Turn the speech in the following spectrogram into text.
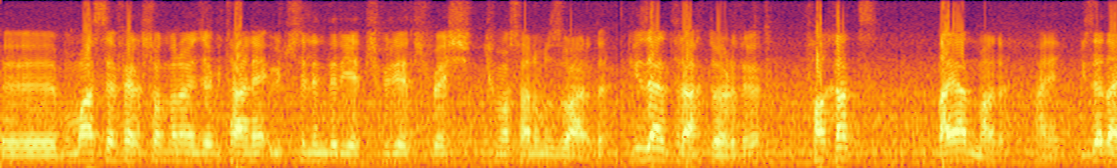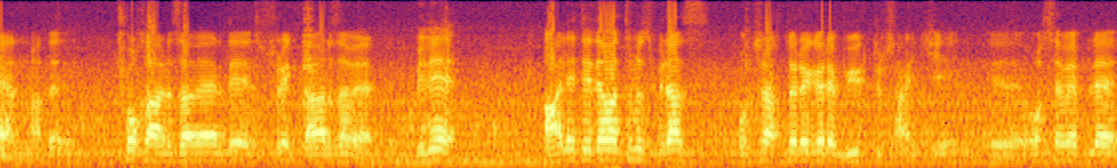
Ee, bu Massey Ferguson'dan önce bir tane 3 silindir 71-75 Tümosan'ımız vardı. Güzel traktördü. Fakat dayanmadı. Hani bize dayanmadı. Çok arıza verdi. Sürekli arıza verdi. Bir de alet edevatımız biraz o traktöre göre büyüktü sanki. Ee, o sebeple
